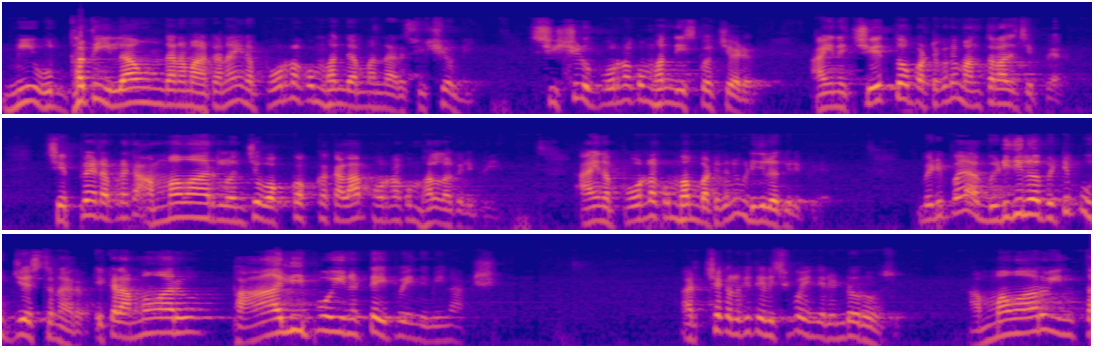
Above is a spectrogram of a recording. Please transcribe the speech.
మీ ఉద్ధతి ఇలా ఉందన్నమాట ఆయన పూర్ణకుంభం తెమ్మన్నారు శిష్యుణ్ణి. శిష్యుడు పూర్ణకుంభం తీసుకొచ్చాడు. ఆయన చేత్తో పట్టుకుని మంత్రాలు చెప్పారు. చెప్పేటప్పటికి అమ్మవారిలోంచి ఒక్కొక్క కళ పూర్ణకుంభంలోకి వెళ్ళిపోయింది. ఆయన పూర్ణకుంభం పట్టుకుని విడిదిలోకి వెళ్ళిపోయారు విడిపోయి ఆ విడిదిలో పెట్టి పూజ చేస్తున్నారు. ఇక్కడ అమ్మవారు పాలిపోయినట్టు అయిపోయింది మీనాక్షి. అర్చకులకి తెలిసిపోయింది రెండో రోజు. అమ్మవారు ఇంత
